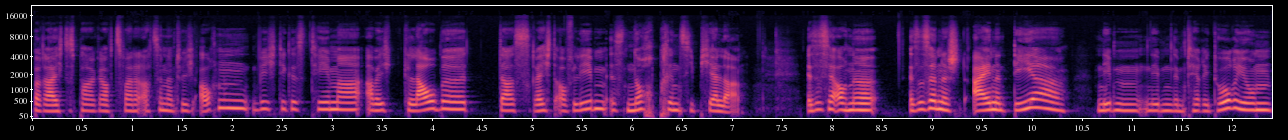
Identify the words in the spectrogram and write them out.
Bereich des Paragraph 218 natürlich auch ein wichtiges Thema, aber ich glaube, das Recht auf Leben ist noch prinzipieller. Es ist ja auch eine, es ist ja eine, eine der, neben, neben dem Territorium,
